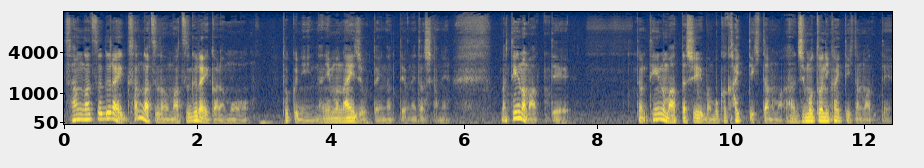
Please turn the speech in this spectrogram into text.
3月ぐらい3月の末ぐらいからもう特に何もない状態になったよね確かね、まあ、っていうのもあってっていうのもあったし、まあ、僕が帰ってきたのも地元に帰ってきたのもあって、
